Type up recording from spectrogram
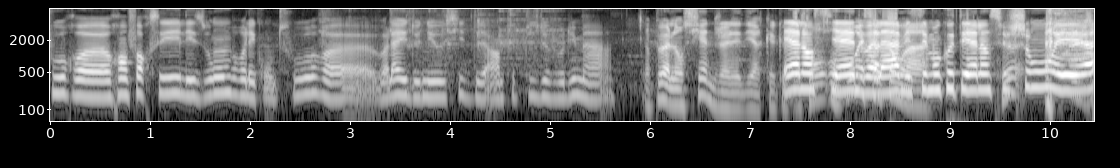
pour euh, renforcer les ombres, les contours, euh, voilà, et donner aussi de- un peu plus de volume à. Un peu à l'ancienne, j'allais dire. Quelque Et à l'ancienne, pourrait voilà, s'attendre mais à- c'est mon côté Alain C'est. Souchon et euh,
